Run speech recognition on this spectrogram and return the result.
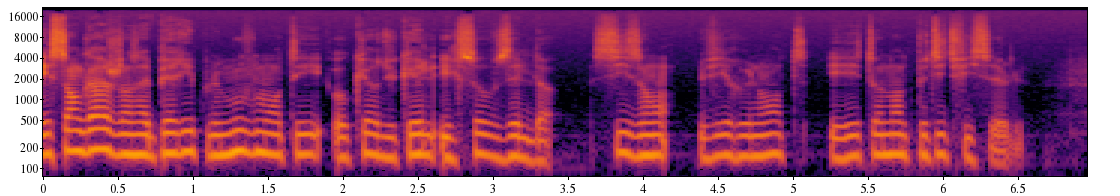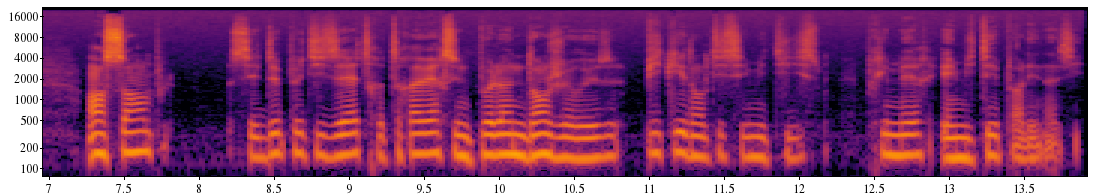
et s'engage dans un périple mouvementé au cœur duquel il sauve Zelda, six ans, virulente et étonnante petite fille seule. Ensemble, ces deux petits êtres traversent une Pologne dangereuse, piquée d'antisémitisme, primaire et imitée par les nazis.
